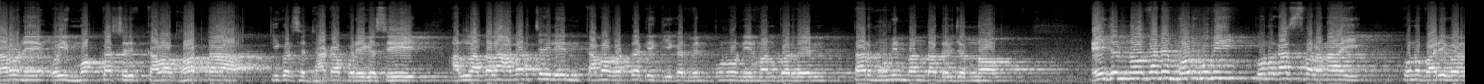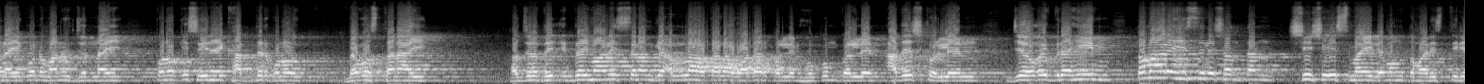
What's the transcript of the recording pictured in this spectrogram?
কারণে ওই মক্কা শরীফ কাবা ঘরটা কি করছে? ঢাকা পড়ে গেছে। আল্লাহ তালা আবার চাইলেন কাবা ঘরটাকে কি করবেন? পুনর্নির্মাণ করবেন তার মুমিন বান্দাদের জন্য। এই জন্য ওখানে মরুভূমি, কোনো গাছপালা নাই, কোনো বাড়িঘর নাই, কোনো মানুষজন নাই, কোনো কিছুই নাই, খাদ্যের কোনো ব্যবস্থা নাই। হজরত ইব্রাহিম আলী ইসলামকে আল্লাহ তালা অর্ডার করলেন, হুকুম করলেন, আদেশ করলেন যে ইব্রাহিম, তোমার এই ছেলে সন্তান শিশু ইসমাইল এবং তোমার স্ত্রী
